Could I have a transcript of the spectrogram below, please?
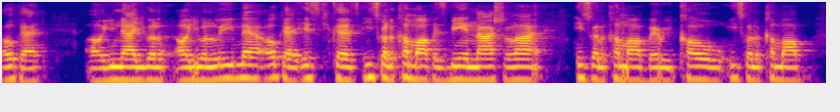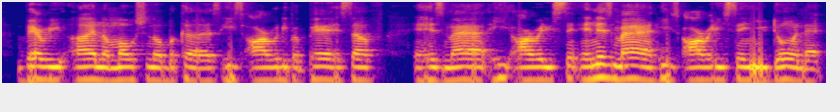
okay oh you now you're gonna oh you gonna leave now okay it's because he's gonna come off as being nonchalant. He's gonna come off very cold. He's gonna come off very unemotional because he's already prepared himself in his mind. He already in his mind, he's already seen you doing that.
